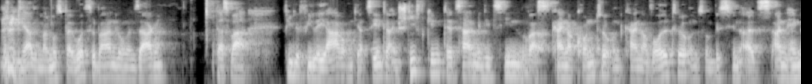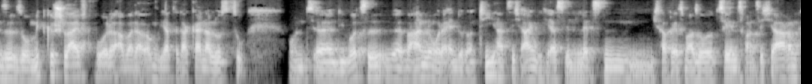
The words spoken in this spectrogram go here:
ja, also man muss bei Wurzelbehandlungen sagen, das war viele, viele Jahre und Jahrzehnte ein Stiefkind der Zahnmedizin, was keiner konnte und keiner wollte und so ein bisschen als Anhängsel so mitgeschleift wurde, aber da irgendwie hatte da keiner Lust zu. Und äh, die Wurzelbehandlung oder Endodontie hat sich eigentlich erst in den letzten, ich sage jetzt mal so 10, 20 Jahren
